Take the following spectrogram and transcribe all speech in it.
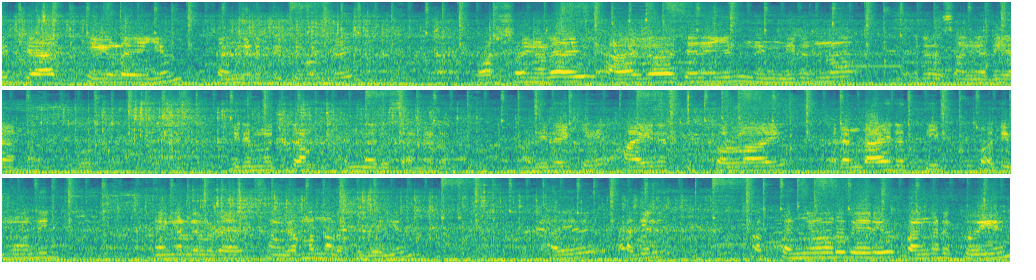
വിദ്യാർത്ഥികളെയും സംഘടിപ്പിച്ചുകൊണ്ട് വർഷങ്ങളായി ആലോചനയിൽ നിന്നിരുന്ന ഒരു സംഗതിയാണ്. തിരുമുറ്റം എന്നൊരു സംഘടന അതിലേക്ക് ആയിരത്തി തൊള്ളായിരം രണ്ടായിരത്തി പതിമൂന്നിൽ ഞങ്ങളിവിടെ സംഗമം നടത്തുകയും അത് അതിൽ പത്തഞ്ഞൂറ് പേര് പങ്കെടുക്കുകയും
